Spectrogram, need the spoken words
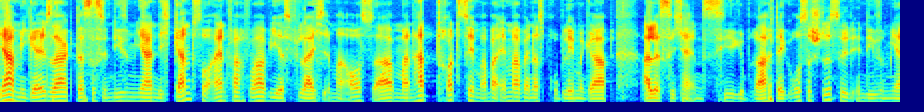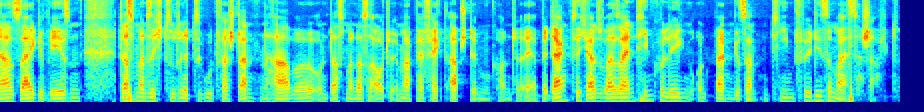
Ja, Miguel sagt, dass es in diesem Jahr nicht ganz so einfach war, wie es vielleicht immer aussah. Man hat trotzdem aber immer, wenn es Probleme gab, alles sicher ins Ziel gebracht. Der große Schlüssel in diesem Jahr sei gewesen, dass man sich zu dritt so gut verstanden habe und dass man das Auto immer perfekt abstimmen konnte. Er bedankt sich also bei seinen Teamkollegen und beim gesamten Team für diese Meisterschaft.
